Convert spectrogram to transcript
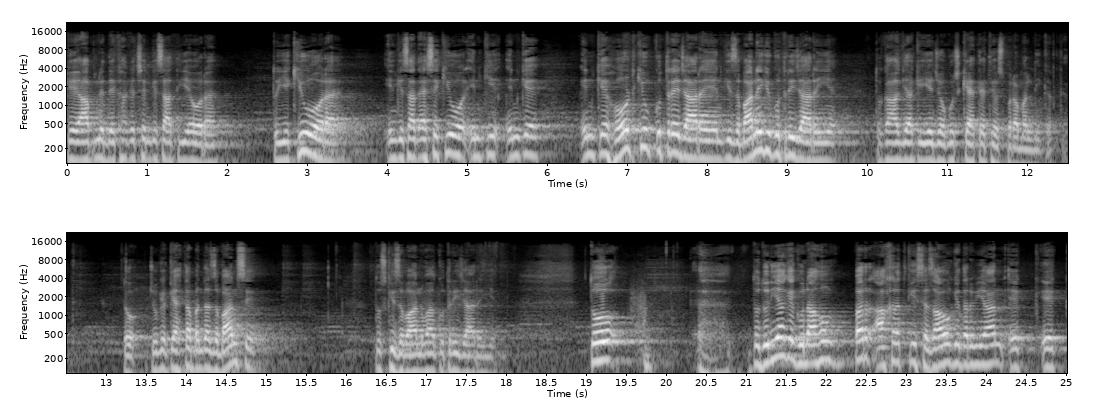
کہ آپ نے دیکھا کہ اچھا ان کے ساتھ یہ ہو رہا ہے، تو یہ کیوں ہو رہا ہے؟ ان کے ساتھ ایسے کیوں ہو، ان کی، ان کے ان کے ہونٹ کیوں کترے جا رہے ہیں؟ ان کی زبانیں کیوں کتری جا رہی ہیں؟ تو کہا گیا کہ یہ جو کچھ کہتے تھے اس پر عمل نہیں کرتے تھے۔ تو چونکہ کہتا بندہ زبان سے، تو اس کی زبان وہاں کتری جا رہی ہے۔ تو تو دنیا کے گناہوں پر آخرت کی سزاؤں کے درمیان ایک ایک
